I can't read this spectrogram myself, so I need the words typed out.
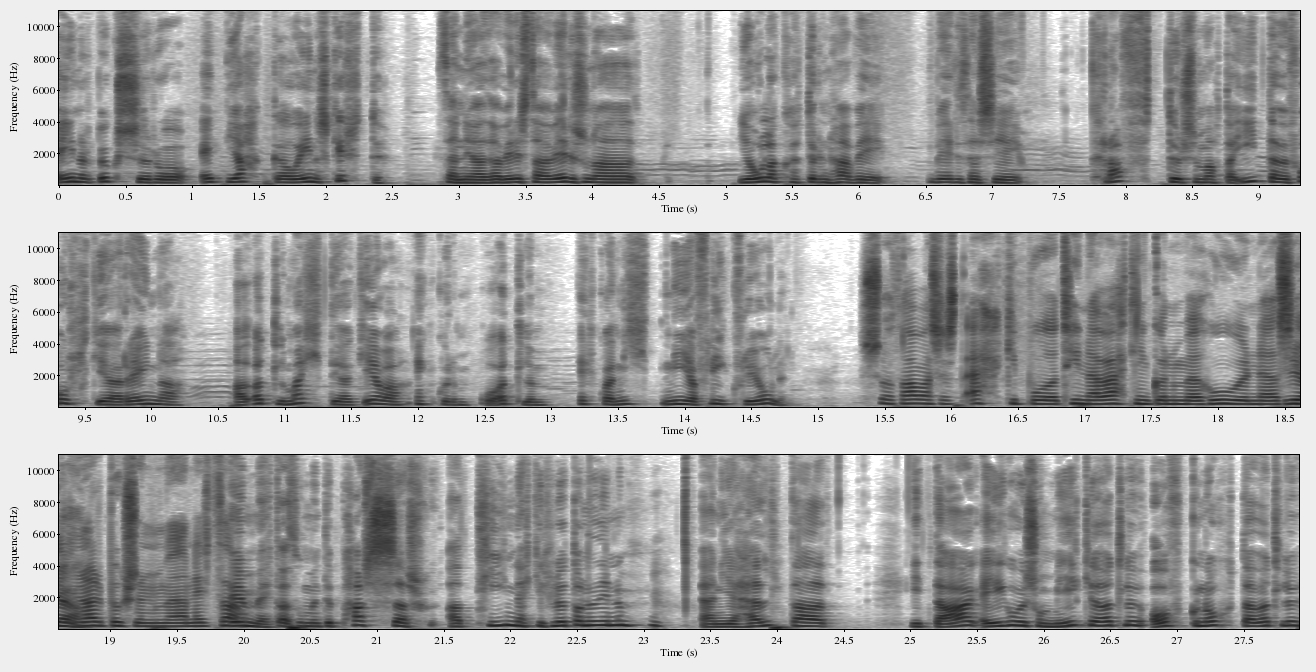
einar buksur og einn jakka og eina skyrtu þannig að það verist að hafa verið svona að jólakötturinn hafi verið þessi kraftur sem átt að íta við fólki að reyna að öllu mætti að gefa einhverjum og öllum eitthvað nýtt, nýja flík fyrir jólinn. Svo það var sérst ekki búið að týna vettlingunum með húfun eða Já. síðan nærbuksunum eða neitt það. Einmitt að þú myndir passa að týna ekki hlutunum þínum en ég held að í dag eigum við svo mikið öllu, ofgnótt af öllu,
